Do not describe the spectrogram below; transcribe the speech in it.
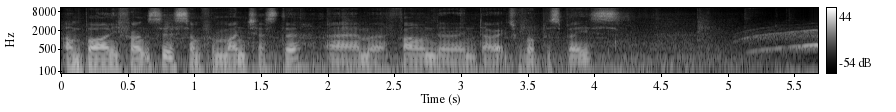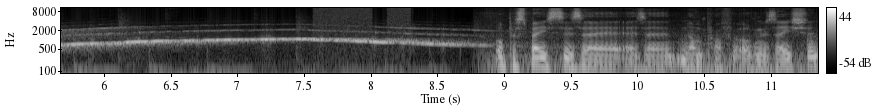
I'm Barney Francis, I'm from Manchester. I'm a founder and director of Upperspace. Upper Space is a, is a non-profit organisation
